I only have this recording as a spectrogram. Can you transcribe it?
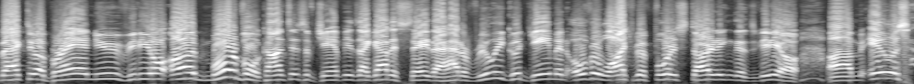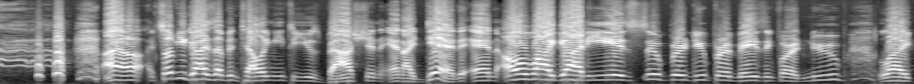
back to a brand new video on Marvel Contest of Champions. I gotta say that I had a really good game in Overwatch before starting this video. Um, it was... uh, some of you guys have been telling me to use Bastion, and I did. And oh my god, he is super duper amazing for a noob like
